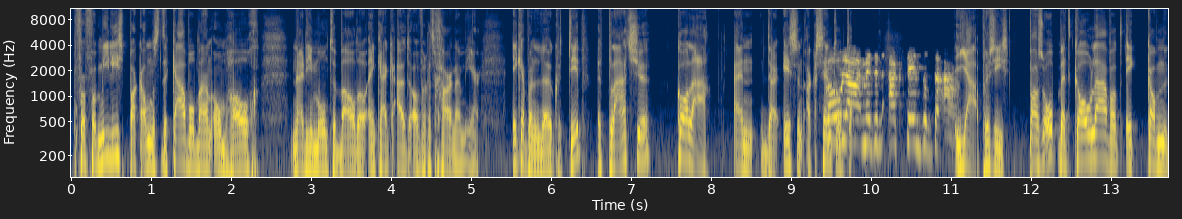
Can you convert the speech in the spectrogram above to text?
Voor families pak anders de kabelbaan omhoog naar die Monte Baldo en kijk uit over het Gardameer. Ik heb een leuke tip. Het plaatsje Cola. En daar is een accent op de Cola met een accent op de A. ja, precies. Pas op met cola, want ik kan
